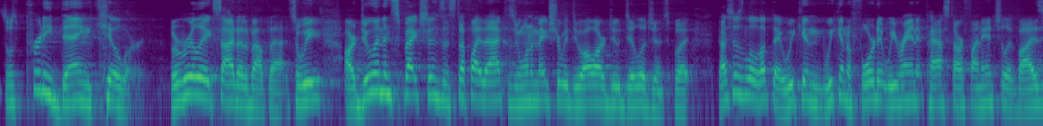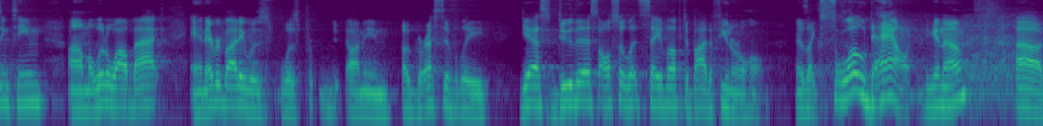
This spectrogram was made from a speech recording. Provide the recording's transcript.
So it's pretty dang killer. We're really excited about that. So we are doing inspections and stuff like that because we want to make sure we do all our due diligence. But that's just a little update. We can we can afford it. We ran it past our financial advising team um, a little while back, and everybody was was I mean aggressively yes do this. Also let's save up to buy the funeral home. And it's like slow down, you know. Uh,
